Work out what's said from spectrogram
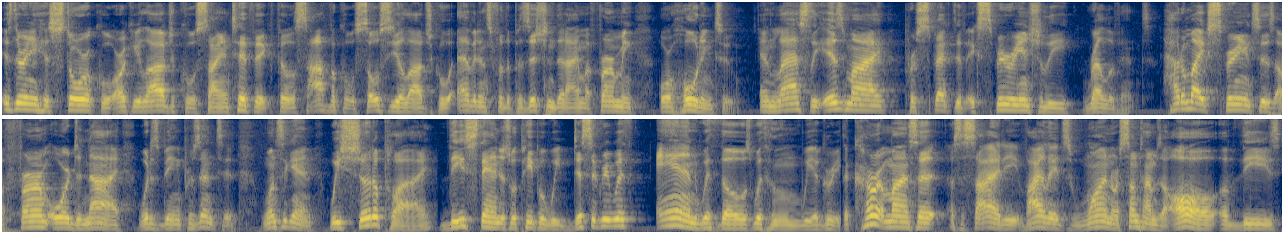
Is there any historical, archaeological, scientific, philosophical, sociological evidence for the position that I'm affirming or holding to? And lastly, is my perspective experientially relevant? How do my experiences affirm or deny what is being presented? Once again, we should apply these standards with people we disagree with and with those with whom we agree. The current mindset of society violates one or sometimes all of these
